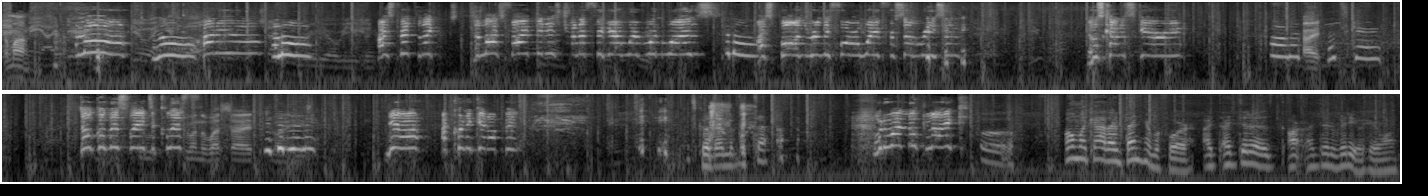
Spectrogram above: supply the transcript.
Come on. Hello, hello, How are you? hello. I spent like the last five minutes trying to figure out where everyone was. Hello. I spawned really far away for some reason. it was kind of scary. Oh, that's, Alright. that's scary. Don't go this way, it's a cliff. Two on the west side. You did really? Yeah, I couldn't get up it. Let's go down to the town. What do I look like? Oh. oh my god, I've been here before. I, I did a I did a video here once.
